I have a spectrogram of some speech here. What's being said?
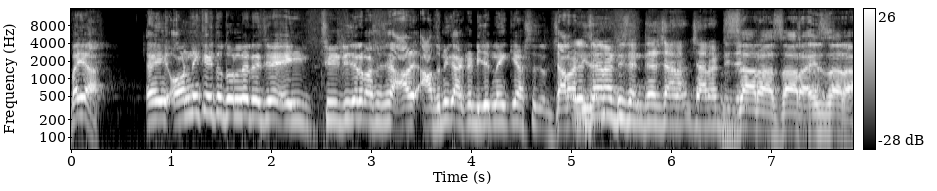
ভাইয়া এই অনেকেই তো ধরলেন যে এই থ্রি ডিজাইনের পাশাপাশি আর আধুনিক একটা ডিজাইন নাকি আসছে? যারা ডিজাইন যারা ডিজাইন যারা যারা ডিজাইন যারা যারা এই যারা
